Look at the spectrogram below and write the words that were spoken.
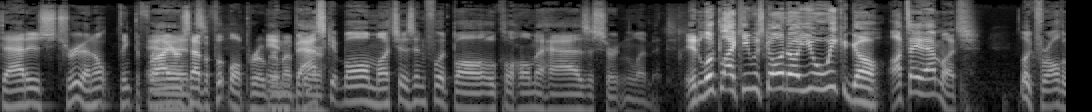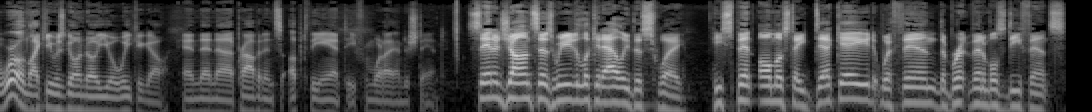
That is true. I don't think the Friars And have a football program in basketball, much as in football, Oklahoma has a certain limit. It looked like he was going to OU a week ago. I'll tell you that much. Look for all the world like he was going to OU a week ago, and then uh, Providence upped the ante, from what I understand. Santa John says we need to look at Alley this way. He spent almost a decade within the Brent Venables defense.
